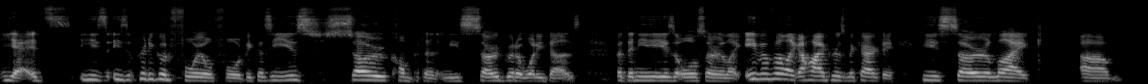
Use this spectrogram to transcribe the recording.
yeah, it's he's he's a pretty good foil for because he is so competent and he's so good at what he does. But then he is also like even for like a high charisma character, he's so like um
